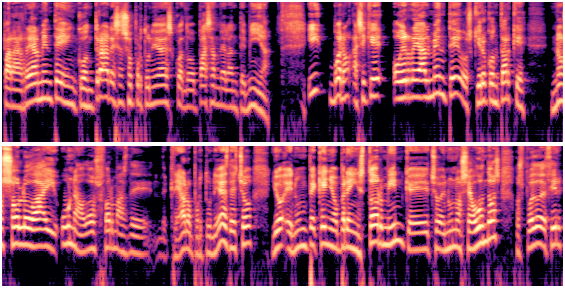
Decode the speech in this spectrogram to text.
para realmente encontrar esas oportunidades cuando pasan delante mía? Y bueno, así que hoy realmente os quiero contar que no solo hay una o dos formas de, crear oportunidades, de hecho yo en un pequeño brainstorming que he hecho en unos segundos os puedo decir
